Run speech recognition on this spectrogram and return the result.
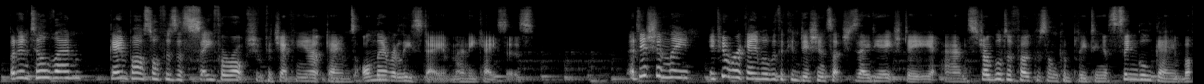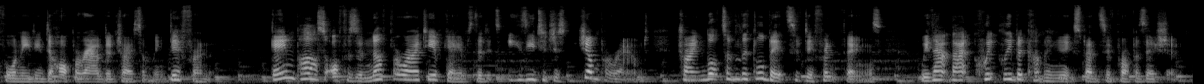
But until then, Game Pass offers a safer option for checking out games on their release day in many cases. Additionally, if you're a gamer with a condition such as ADHD and struggle to focus on completing a single game before needing to hop around and try something different, Game Pass offers enough variety of games that it's easy to just jump around, trying lots of little bits of different things, without that quickly becoming an expensive proposition.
